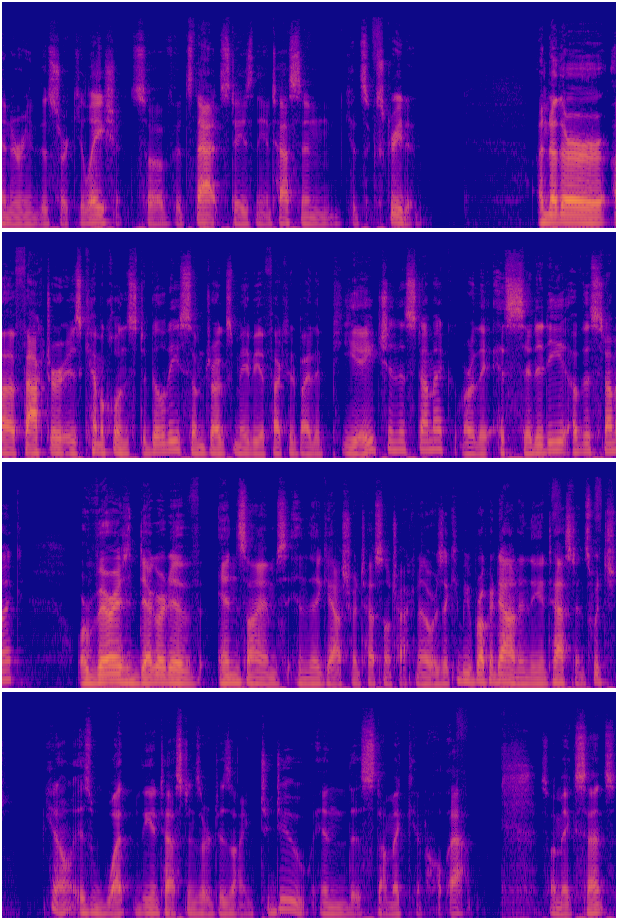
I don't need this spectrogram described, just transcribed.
entering the circulation. So if it's that, stays in the intestine, gets excreted. Another uh, factor is chemical instability. Some drugs may be affected by the pH in the stomach or the acidity of the stomach or various degradative enzymes in the gastrointestinal tract. In other words, it can be broken down in the intestines, which you know is what the intestines are designed to do in the stomach and all that. So it makes sense.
